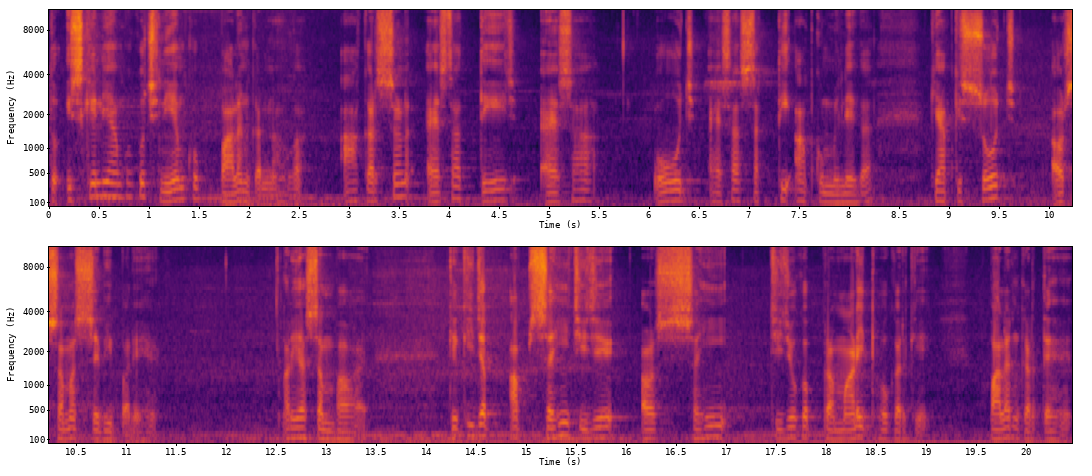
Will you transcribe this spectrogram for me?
तो इसके लिए हमको कुछ नियम को पालन करना होगा। आकर्षण ऐसा तेज, ऐसा ओज, ऐसा शक्ति आपको मिलेगा कि आपकी सोच और समझ से भी परे है। और यह संभव है। क्योंकि जब आप सही चीज़ें और सही चीज़ों को प्रमाणित होकर के पालन करते हैं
